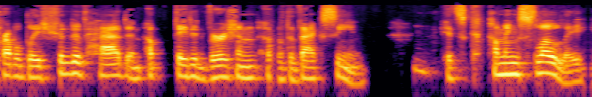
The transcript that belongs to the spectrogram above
probably should have had an updated version of the vaccine. Hmm. It's coming slowly,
